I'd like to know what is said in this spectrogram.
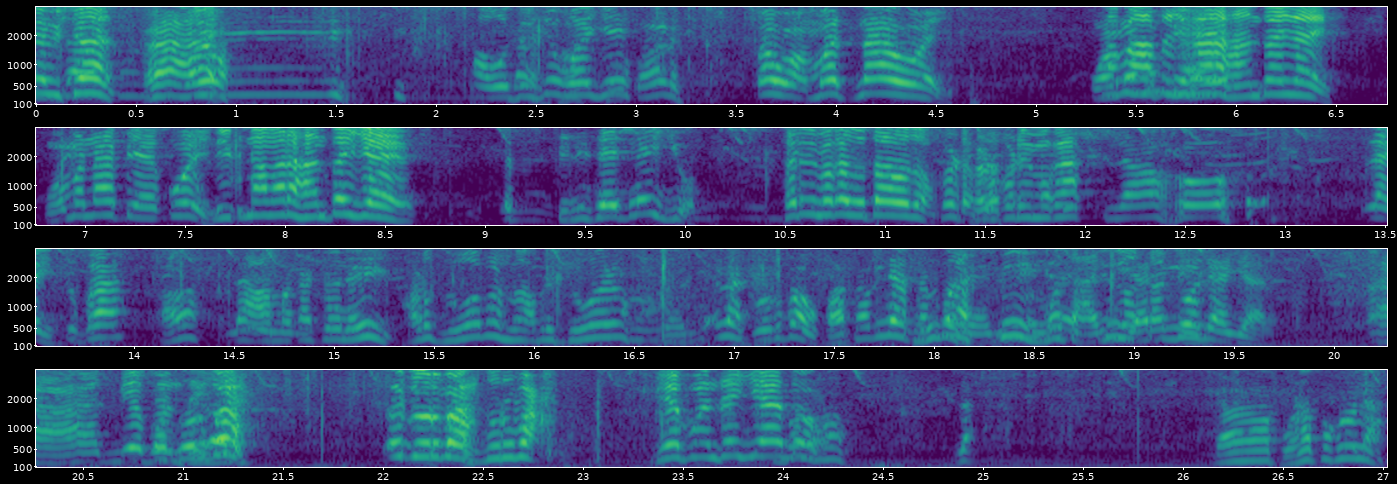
એ વિશાલ. હા આવ્યો આવો તો શું હોય છે. તો વમત ના હોય. તો જરા હાંતાઈ જાય. વમત ના પે કોઈ. દીકના મારે હંતાઈ જાય. પેલી સાઈડ લઈ ગયો. હેડી મકા જોતા આવો તો. પડી મકા લાવો લઈ લે હા? લા આ મકા ચો નહીં. હાડો જોવા પણ આપણે જોવા લે જોરબા ઊભા થાક લ્યા જોરબા, શું હિંમત હારી યાર હેડી લ્યા યાર? આ બે બંધ જોરબા. એ જોરબા. ધુરભા બે બંધ થઈ ગયા તો. લા. ભોળા પકડો લા.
